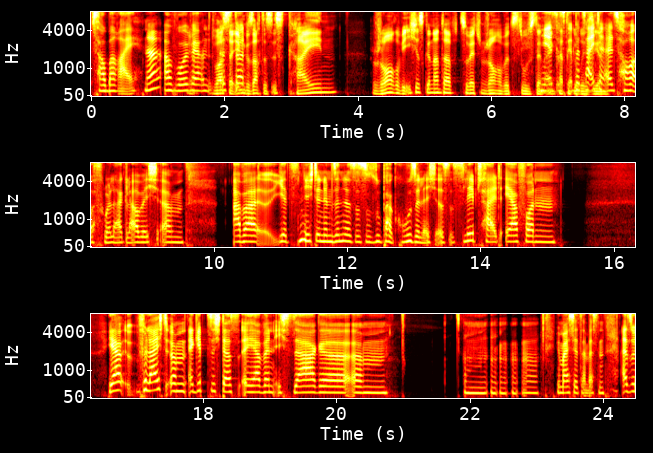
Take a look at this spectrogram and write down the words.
Zauberei, ne? Obwohl Ja. wir Du hast ja eben gesagt, es ist kein Genre, wie ich es genannt habe. Zu welchem Genre würdest du es denn Nee, es ist bezeichnet als Horror-Thriller, glaube ich. Ähm, aber jetzt nicht in dem Sinne, dass es so super gruselig ist. Es lebt halt eher von. Ja, vielleicht ähm, ergibt sich das eher, wenn ich sage, ähm, wie mache ich jetzt am besten? Also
